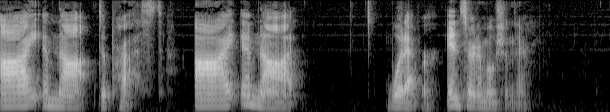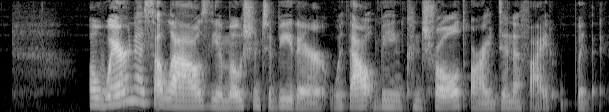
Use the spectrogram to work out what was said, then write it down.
I am not depressed. I am not whatever. Insert emotion there. Awareness allows the emotion to be there without being controlled or identified with it.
